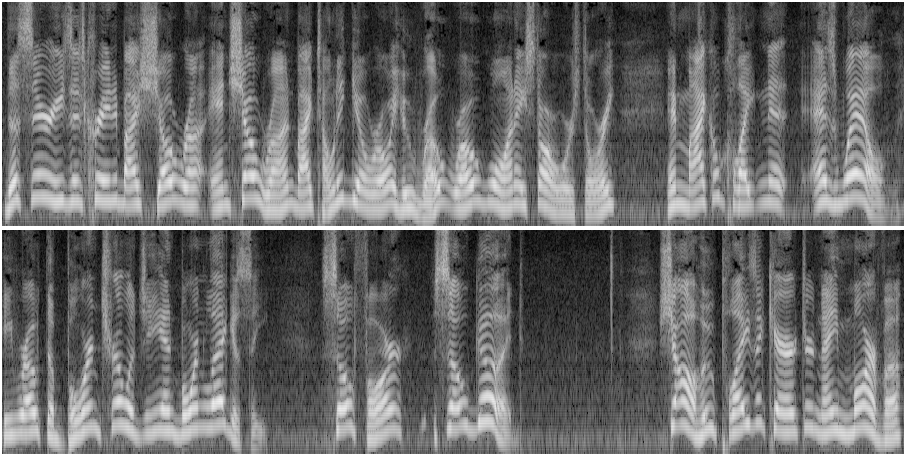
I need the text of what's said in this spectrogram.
The series is created by showrun and showrun by Tony Gilroy, who wrote Rogue One, a Star Wars story, and Michael Clayton eh, as well. He wrote the Bourne trilogy and Bourne Legacy. So far, so good. Shaw, who plays a character named Maarva,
